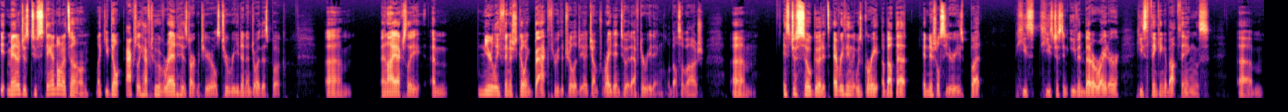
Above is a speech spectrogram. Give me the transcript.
it manages to stand on its own. Like, you don't actually have to have read his Dark Materials to read and enjoy this book. Um, and I actually am nearly finished going back through the trilogy. I jumped right into it after reading La Belle Sauvage. Um, it's just so good. It's everything that was great about that initial series, but he's he's just an even better writer. He's thinking about things um,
